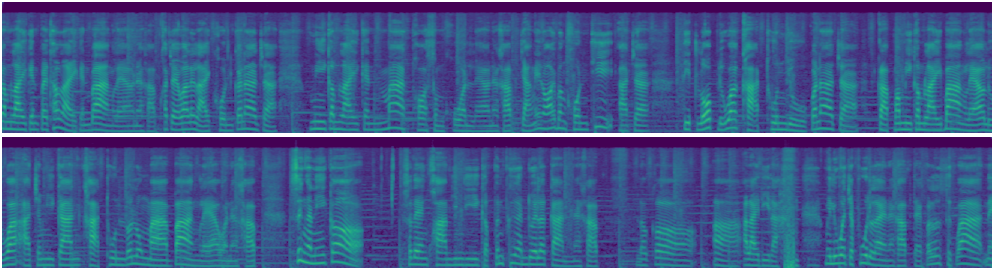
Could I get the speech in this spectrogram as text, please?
กำไรกันไปเท่าไหร่กันบ้างแล้วนะครับ เข้าใจว่าหลาย ๆ คนก็น่าจะมีกำไรกันมากพอสมควรแล้วนะครับ อย่างน้อยๆบางคนที่อาจจะติดลบหรือว่าขาดทุนอยู่ก็น่าจะกลับมามีกำไรบ้างแล้ว หรือว่าอาจจะมีการขาดทุนลดลงมาบ้างแล้วนะครับ ซึ่งอันนี้ก็แสดงความยินดีกับเพื่อน ๆ ด้วยละกันนะครับแล้วก็อ่าอะไรดีล่ะ ไม่รู้ว่าจะพูดอะไรนะครับ แต่ก็รู้สึกว่าใน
